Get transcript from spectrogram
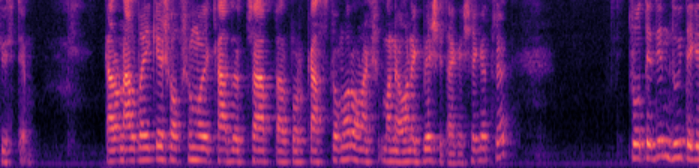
সিস্টেম কারণ আলবাইকে সবসময় কাজের চাপ, তারপর কাস্টমার অনেক মানে অনেক বেশি থাকে। সেক্ষেত্রে প্রতিদিন দুই থেকে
